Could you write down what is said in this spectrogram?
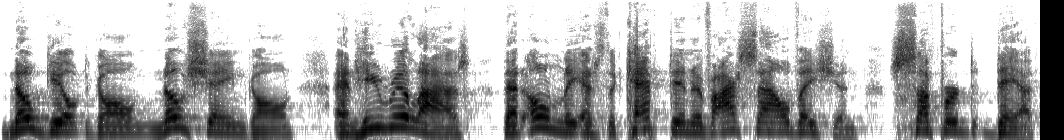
no guilt gone, no shame gone. And he realized that only as the captain of our salvation suffered death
